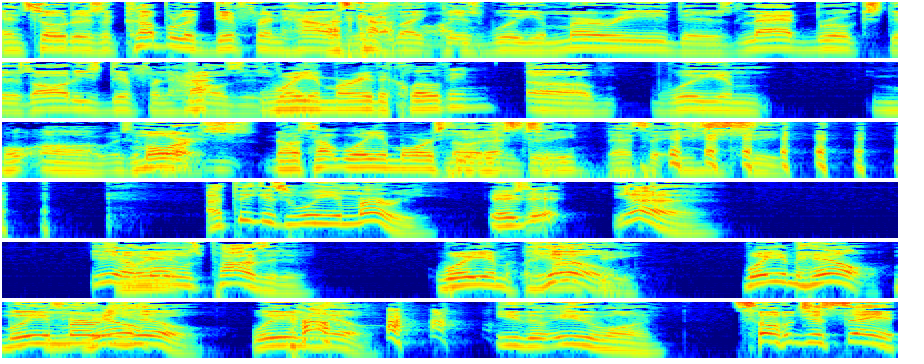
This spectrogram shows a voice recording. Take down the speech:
And so there's a couple of different houses. Like fun. there's William Murray, there's Ladbrokes, there's all these different Not houses. William Murray, the clothing. right? Uh, William. Mo- is it Morris. Mor- no, it's not William Morris. No, the that's agency. the that's the agency. I think it's William Murray. Is it Yeah. Yeah, I'm almost positive. William Hill. Murphy. William Hill. William Murray Hill? William Hill. Either either one. So I'm just saying,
